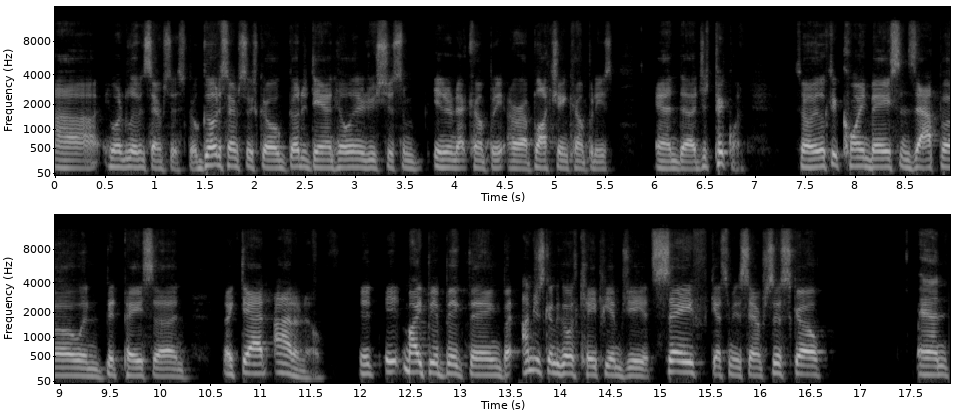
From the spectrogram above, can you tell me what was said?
Uh, he wanted to live in San Francisco. Go to San Francisco, go to Dan. He'll introduce you to some internet company or uh, blockchain companies and uh, just pick one. So he looked at Coinbase and Xapo and BitPesa and like, Dad, I don't know. It, it might be a big thing, but I'm just going to go with KPMG. It's safe, gets me to San Francisco. And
